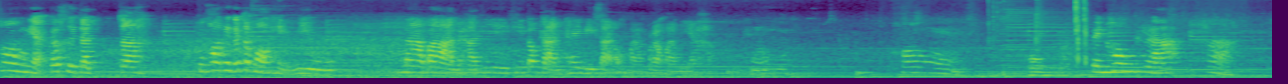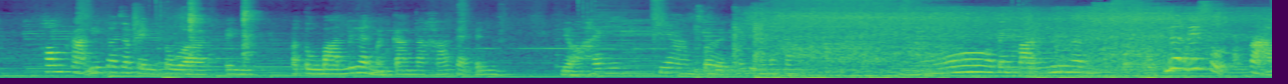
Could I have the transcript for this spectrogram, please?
ห้องเนี่ยก็คือจะจะทุกห้องนี่ก็จะมองเห็นวิวหน้าบ้านนะคะ ที่ที่ต้องการให้ดีไซน์ออกมาประมาณนี้ค่ะอืมห้องห้องเป็นห้องพระค่ะ ห้องพระนี่ก็จะเป็นตัวเป็นประตูบานเลื่อนเหมือนกันนะคะ แต่เป็นเดี๋ยวให้พี่ยามเปิดให้ดูนะคะโอ้ เป็นบานเลื่อน เลื่อนได้สุดสาม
